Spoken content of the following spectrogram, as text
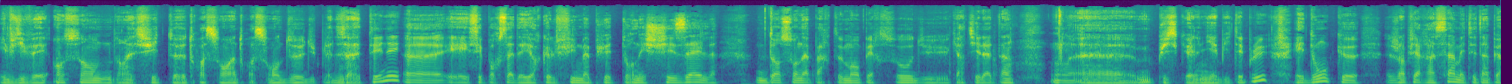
Ils vivaient ensemble dans la suite 301 302 du Plaza Athénée. Euh, euh, et c'est pour ça d'ailleurs que le film a pu être tourné chez elle, dans son appartement perso du quartier latin, euh, puisqu'elle n'y habitait plus. Et donc, euh, Jean-Pierre Rassam était un personnage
